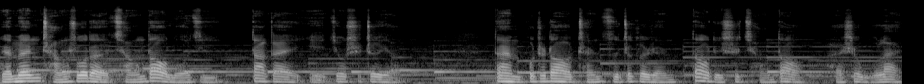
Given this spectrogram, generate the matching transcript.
人们常说的强盗逻辑，大概也就是这样。但不知道陈子这个人到底是强盗还是无赖，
